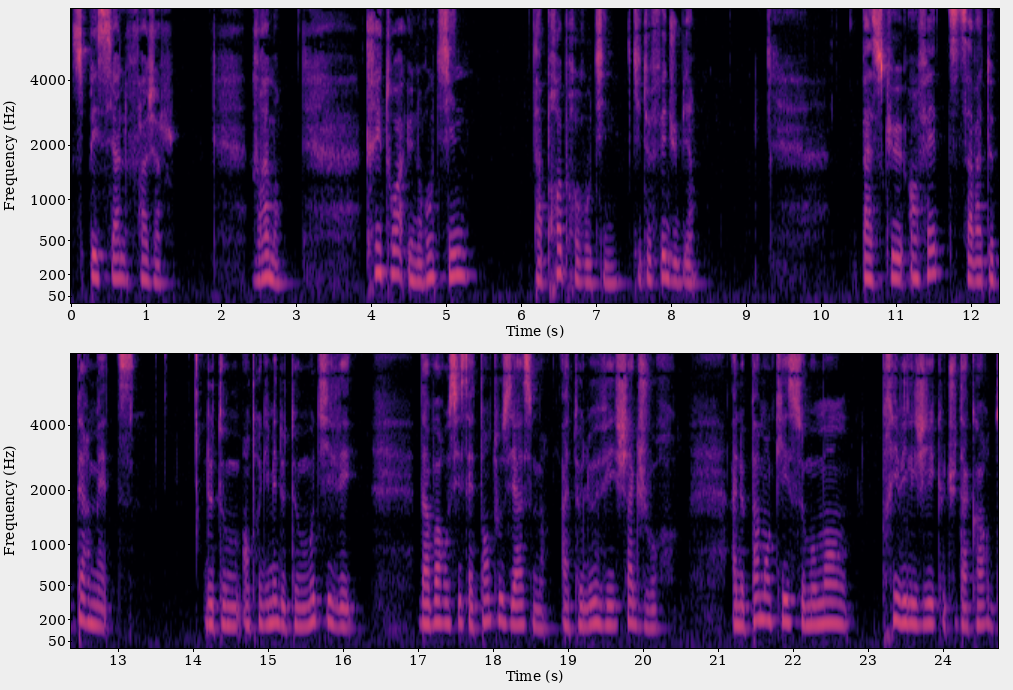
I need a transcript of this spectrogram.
spéciale Fajr. Vraiment. Crée-toi une routine, ta propre routine, qui te fait du bien. Parce que, en fait, ça va te permettre de te, entre guillemets, de te motiver, d'avoir aussi cet enthousiasme à te lever chaque jour, à ne pas manquer ce moment privilégié que tu t'accordes,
